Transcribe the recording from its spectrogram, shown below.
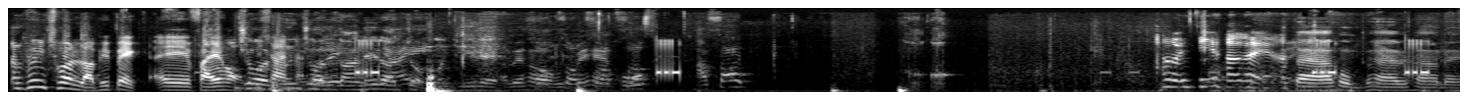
มันเพิ่งชนเหรอพี่เป็กไอ้ไฟของชพินชันชอะนตอนที่เราจบเมื่อกี้เลยเอาไปห่อผมไปแหกคุกเฮ้ยอะไรอะตาผมพาไปพาหน่อย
